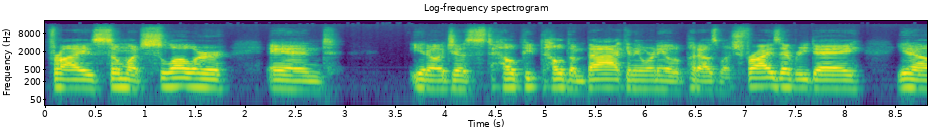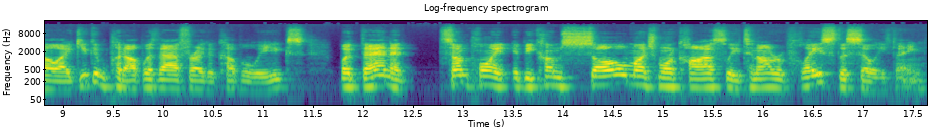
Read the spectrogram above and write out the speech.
fries so much slower, and you know, it just held held them back, and they weren't able to put out as much fries every day. You know, like you can put up with that for like a couple weeks, but then at some point it becomes so much more costly to not replace the silly thing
